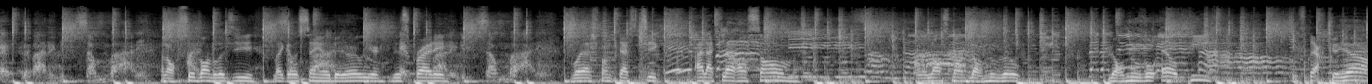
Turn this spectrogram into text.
Everybody needs somebody. Alors ce vendredi, like I was saying a bit earlier, this Friday, Voyage Funktastique à la Claire ensemble le lancement de leur nouveau, leur nouveau LP, les Frères Cueilleurs.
